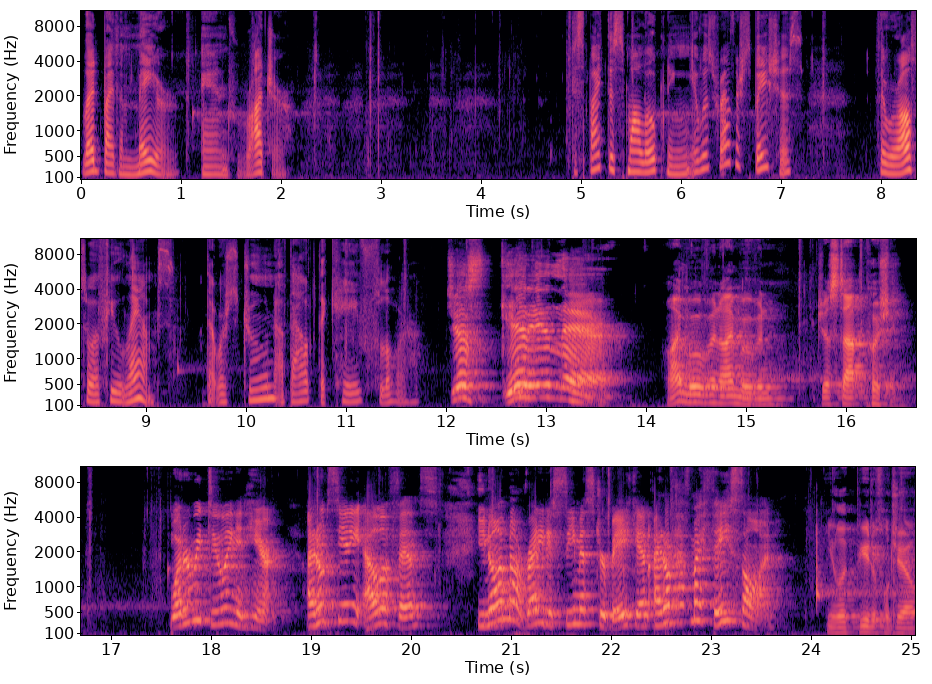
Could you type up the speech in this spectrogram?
led by the mayor and Roger. Despite the small opening, it was rather spacious. There were also a few lamps that were strewn about the cave floor. Just get in there. I'm moving, I'm moving. Just stop pushing. What are we doing in here? I don't see any elephants. You know I'm not ready to see Mr. Bacon. I don't have my face on. You look beautiful, Joe.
